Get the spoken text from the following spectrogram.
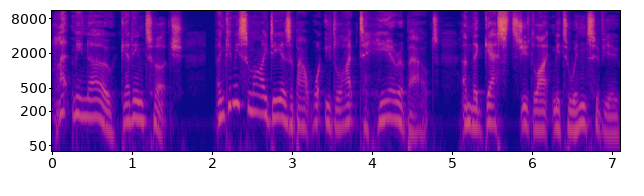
Let me know, get in touch and give me some ideas about what you'd like to hear about and the guests you'd like me to interview.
